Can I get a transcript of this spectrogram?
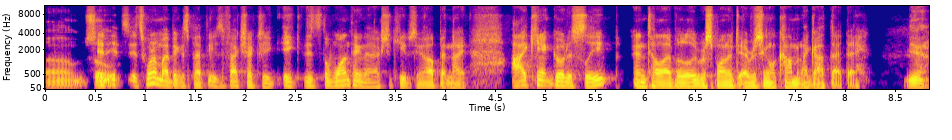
Um, so It, it's it's one of my biggest pet peeves. In fact, actually, it, it's the one thing that actually keeps me up at night. I can't go to sleep until I've literally responded to every single comment I got that day. yeah,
